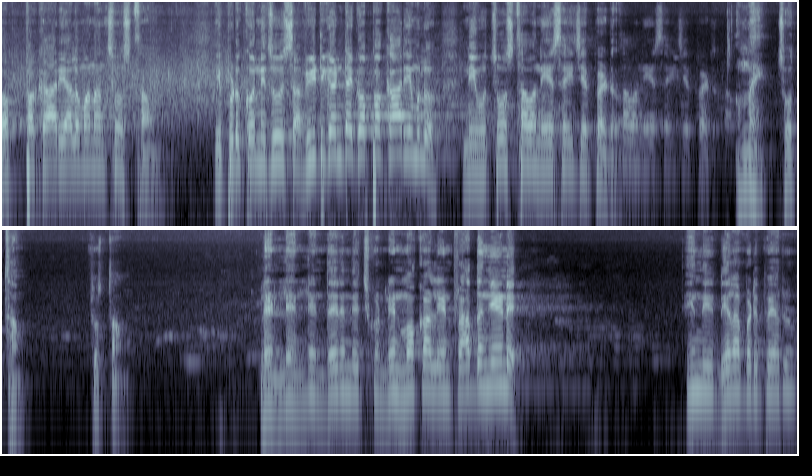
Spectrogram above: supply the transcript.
గొప్ప కార్యాలు మనం చూస్తాం. ఇప్పుడు కొన్ని చూసా వీటికంటే గొప్ప కార్యములు నీవు చూస్తావని ఏసై చెప్పాడు చెప్పాడు. ఉన్నాయి. చూస్తాం. చూస్తాం. లేండి లేండి లేండి. ధైర్యం తెచ్చుకోండి. లేండి మోకాళ్ళు లేండి. ప్రార్థన చేయండి. ఏంది డీలా పడిపోయారు?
